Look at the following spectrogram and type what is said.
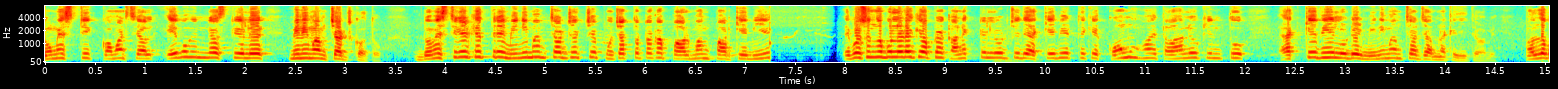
ডোমেস্টিক, কমার্শিয়াল এবং ইন্ডাস্ট্রিয়ালের মিনিমাম চার্জ কত। ডোমেস্টিকের ক্ষেত্রে মিনিমাম চার্জ হচ্ছে পঁচাত্তর টাকা পার মান্থ পার কেবিএ এ। প্রসঙ্গে বলে রাখি, আপনার কানেক্টেড লোড যদি এক কেভিএর থেকে কম হয়, তাহলেও কিন্তু এক কেভিএ লোডের মিনিমাম চার্জ আপনাকে দিতে হবে। মতলব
